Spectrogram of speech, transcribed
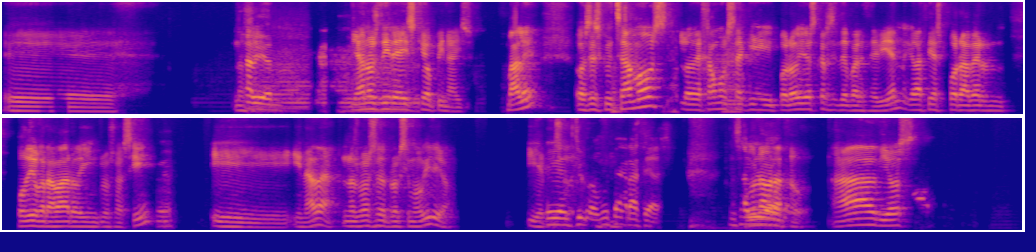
Eh, no Está sé. bien. Ya nos diréis qué opináis. ¿Vale? Os escuchamos, lo dejamos aquí por hoy, Oscar, si te parece bien. Gracias por haber podido grabar hoy incluso así. Y, y nada, nos vemos en el próximo vídeo. Y chicos, muchas gracias. Un Un abrazo. Adiós.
